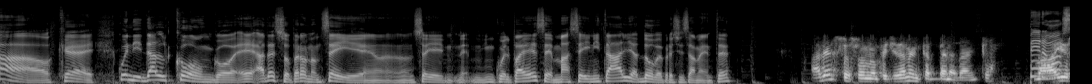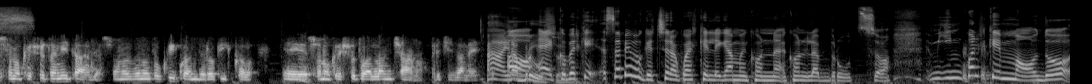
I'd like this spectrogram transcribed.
Ah, ok. Quindi dal Congo e adesso però non sei, eh, non sei in quel paese, ma sei in Italia, dove precisamente? Adesso sono precisamente a Benevento, Però ma io sono cresciuto in Italia, sono venuto qui quando ero piccolo e sono cresciuto a Lanciano precisamente. Ah, in Oh, Abruzzo. ecco, perché sapevo che c'era qualche legame con, con l'Abruzzo. In qualche modo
